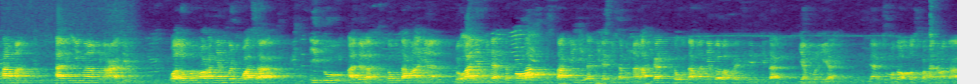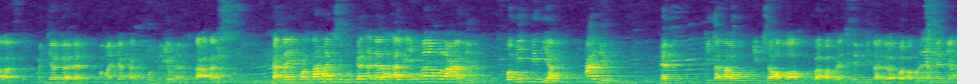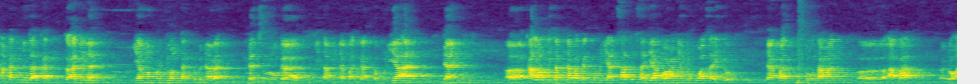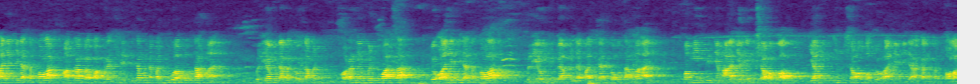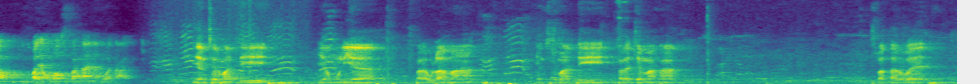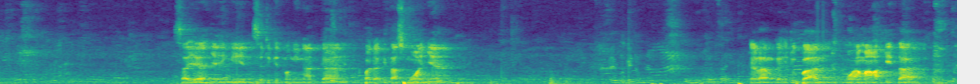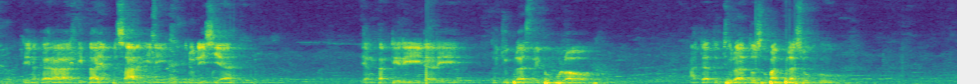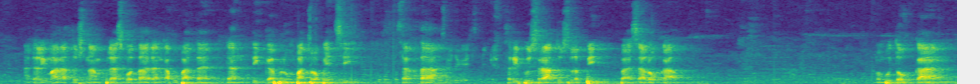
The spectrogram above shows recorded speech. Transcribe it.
Pertama, al-imamul adil. Walaupun orang yang berpuasa itu adalah keutamaannya, doanya tidak tertolak, tapi kita tidak bisa mengalahkan keutamaannya Bapak Presiden kita yang mulia. Dan semoga Allah Subhanahu wa taala menjaga dan memanjangkan umur beliau dan ketaatan. Karena yang pertama disebutkan adalah al-imamul adil, pemimpin yang adil. Dan kita tahu insya Allah Bapak Presiden kita adalah Bapak Presiden yang akan menegakkan keadilan yang memperjuangkan kebenaran. Dan semoga kita mendapatkan kemuliaan. Dan e, kalau kita mendapatkan kemuliaan satu saja orang yang berpuasa itu dapat keutamaan e, apa doanya tidak tertolak maka Bapak Presiden kita mendapat dua keutamaan. Beliau mendapat keutamaan orang yang berpuasa doanya tidak tertolak. Beliau juga mendapatkan keutamaan pemimpin yang adil insya Allah yang insya Allah doanya tidak akan tertolak oleh Allah Subhanahu wa taala. Yang hormati, yang mulia para ulama, yang hormati para jamaah sholat tarawih. Saya hanya ingin sedikit mengingatkan kepada kita semuanya dalam kehidupan muamalah kita di negara kita yang besar ini Indonesia yang terdiri dari 17.000 pulau ada 714 suku ada 516 kota dan kabupaten dan 34 provinsi serta 1100 lebih bahasa lokal membutuhkan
